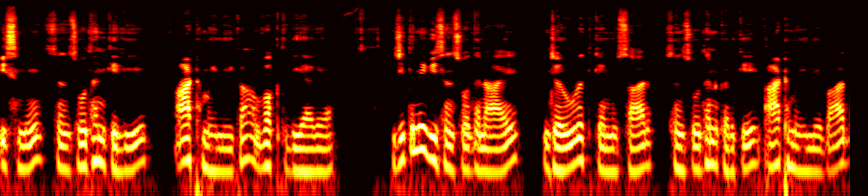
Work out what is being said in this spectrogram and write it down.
इसमें संशोधन के लिए आठ महीने का वक्त दिया गया। जितने भी संशोधन आए ज़रूरत के अनुसार संशोधन करके आठ महीने बाद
